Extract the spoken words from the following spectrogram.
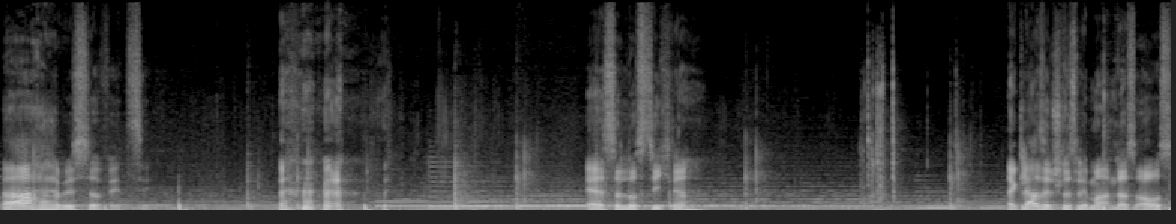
Ah, du bist so witzig. er ist so lustig, ne? Na klar sieht Schlüssel immer anders aus.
